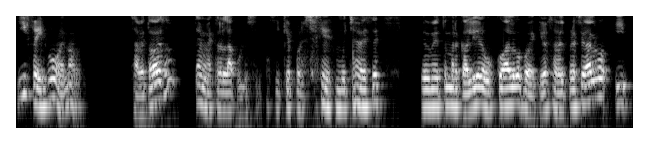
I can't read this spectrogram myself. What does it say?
Y Facebook, bueno, sabe todo eso te muestra la publicidad. Así que por eso es que muchas veces yo me meto en Mercado Libre, busco algo porque quiero saber el precio de algo y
